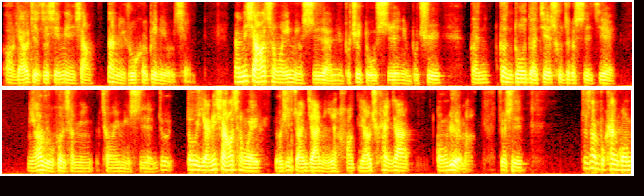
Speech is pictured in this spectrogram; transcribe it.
呃了解这些面相，那你如何变得有钱？那你想要成为一名诗人，你不去读诗，你不去跟更多的接触这个世界，你要如何成名成为一名诗人？就都一样。你想要成为游戏专家，你好也要去看一下攻略嘛。就是就算不看攻，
